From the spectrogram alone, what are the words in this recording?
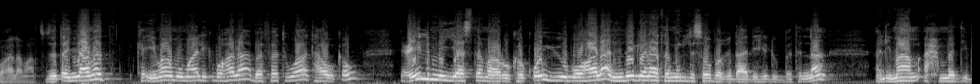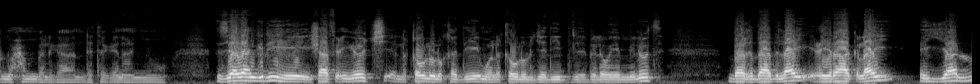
በኋላ ማለት ነው። ዘጠኝ ዓመት ከኢማሙ ማሊክ በኋላ በፈትዋ ታውቀው ዒልም እያስተማሩ ከቆዩ በኋላ እንደገና ተመልሰው በግዳድ የሄዱበትና አልኢማም አሕመድ ኢብኑ ሐንበል ጋር እንደተገናኙ እዚያ ጋር እንግዲህ ሻፊዕዮች ልቀውሉ ልቀዲም ወልቀውሉ ልጀዲድ ብለው የሚሉት በግዳድ ላይ ዒራቅ ላይ እያሉ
